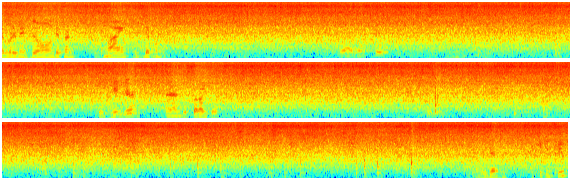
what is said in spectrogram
Everybody makes their own different. Mine is different. So gonna put the ginger and the cilantro. Get the, chicken cube.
